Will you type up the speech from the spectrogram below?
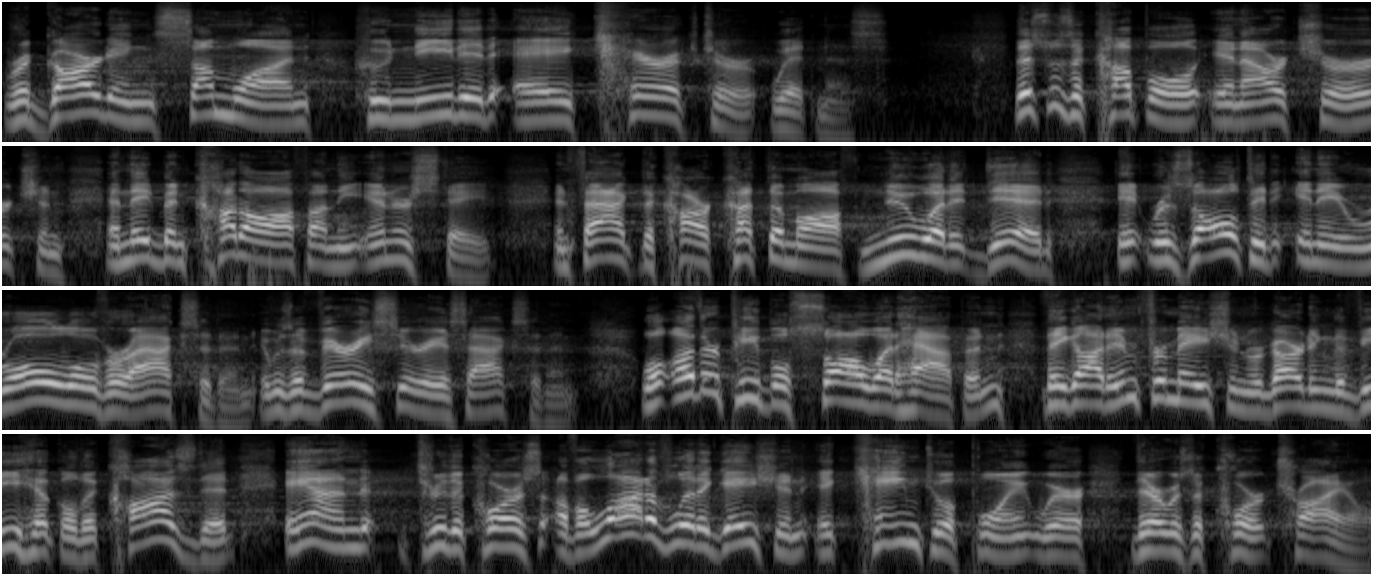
regarding someone who needed a character witness. This was a couple in our church, and, and they'd been cut off on the interstate. In fact, the car cut them off, knew what it did. It resulted in a rollover accident. It was a very serious accident. Well, other people saw what happened. They got information regarding the vehicle that caused it, and through the course of a lot of litigation, it came to a point where there was a court trial.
